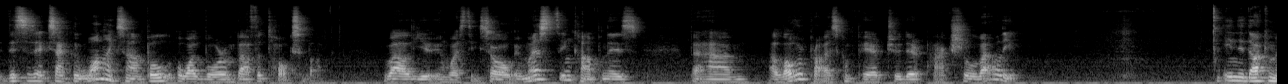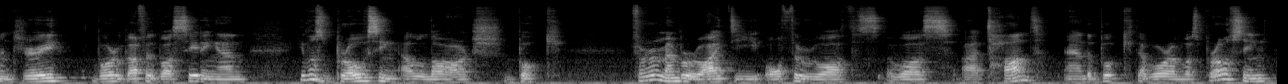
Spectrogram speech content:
this is exactly one example of what Warren Buffett talks about value investing. So invest in companies that have a lower price compared to their actual value. In the documentary, Warren Buffett was sitting and he was browsing a large book. If I remember right, the author was was uh, Todd, and the book that Warren was browsing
